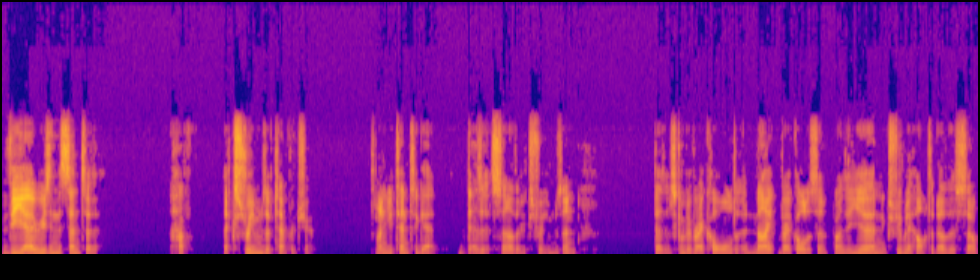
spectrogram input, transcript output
the areas in the center have extremes of temperature. And you tend to get deserts and other extremes. And deserts can be very cold at night, very cold at certain times of year, and extremely hot at others. So,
